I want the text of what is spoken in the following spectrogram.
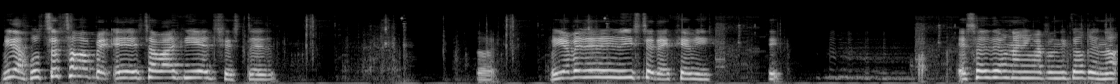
Mira, justo estaba, eh, estaba aquí el Chester. Voy a ver el easter egg vi. Sí. Ese es de un animatrónico que no,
